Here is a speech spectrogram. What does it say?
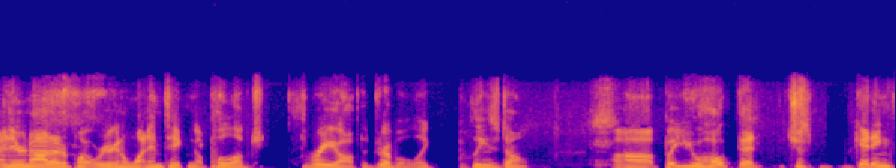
and you're not at a point where you're gonna want him taking a pull up three off the dribble. Like please mm-hmm. don't. Uh, but you hope that just getting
